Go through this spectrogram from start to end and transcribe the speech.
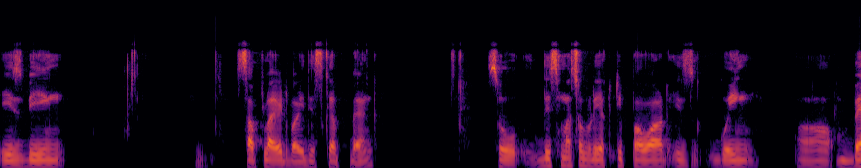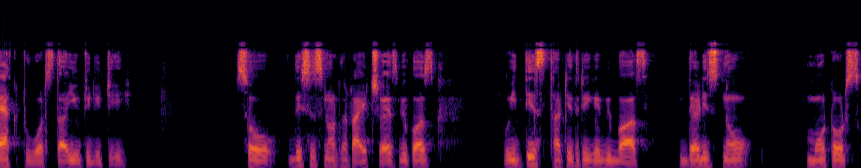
is being supplied by this cap bank. So this much of reactive power is going uh, back towards the utility. So this is not the right choice because with this 33 kV bus there is no motors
